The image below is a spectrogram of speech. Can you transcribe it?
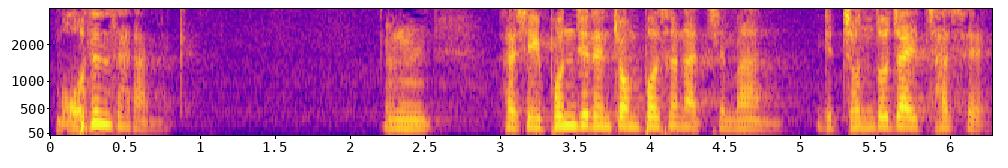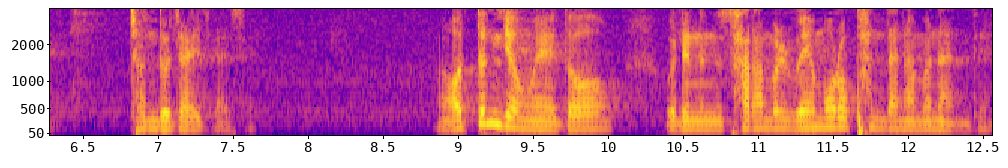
모든 사람에게. 음, 사실 이 본질은 좀 벗어났지만 이게 전도자의 자세, 전도자의 자세. 어떤 경우에도 우리는 사람을 외모로 판단하면 안 돼요.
